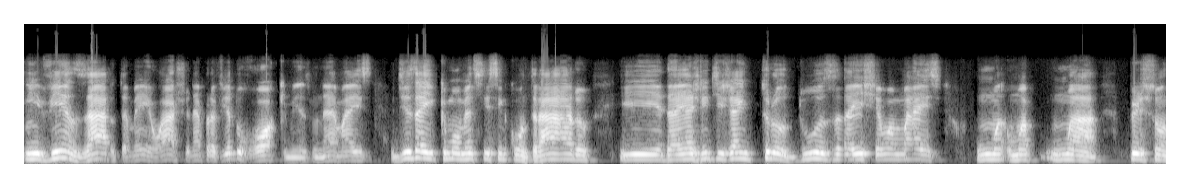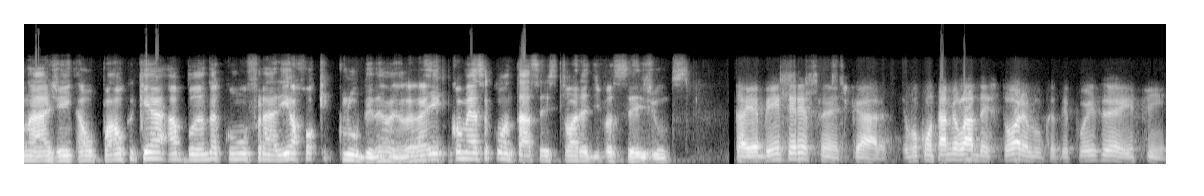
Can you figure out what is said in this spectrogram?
enviesaram também, eu acho, né, para via do rock mesmo, né? Mas diz aí que momento vocês se encontraram e daí a gente já introduz aí chama mais uma, uma, uma personagem ao palco que é a banda Confraria Rock Club, né? Aí começa a contar essa história de vocês juntos. Isso aí é bem interessante, cara. Eu vou contar meu lado da história, Lucas. Depois, é, enfim,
